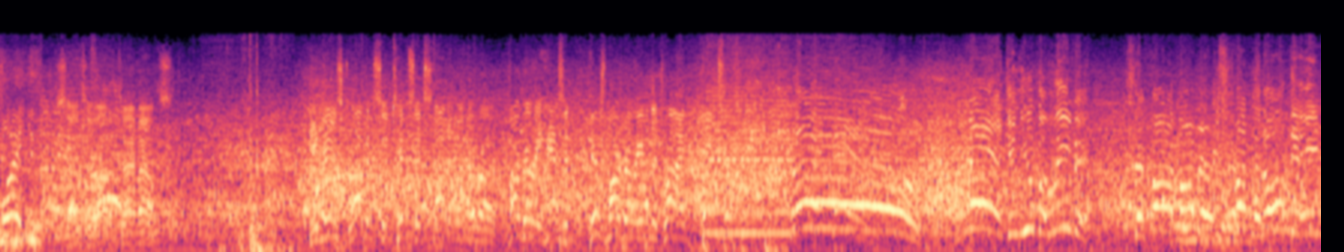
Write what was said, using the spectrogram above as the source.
play. You- Suns are out of. He missed. Robinson tips it. Stoudemire, or, uh, Marbury has it. Here's Marbury on the drive. Hangs it. Oh! Man, can you believe it? Stephon Marbury struggling all game.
